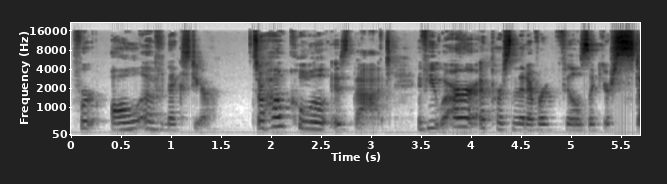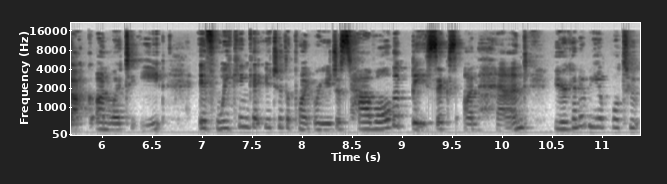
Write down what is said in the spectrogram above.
for all of next year. So, how cool is that? If you are a person that ever feels like you're stuck on what to eat, if we can get you to the point where you just have all the basics on hand, you're going to be able to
